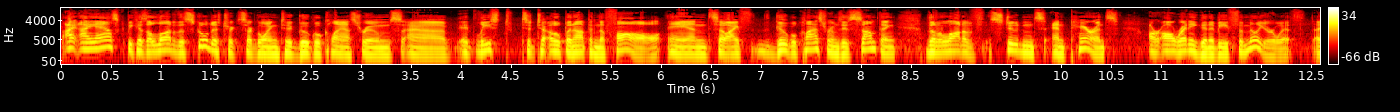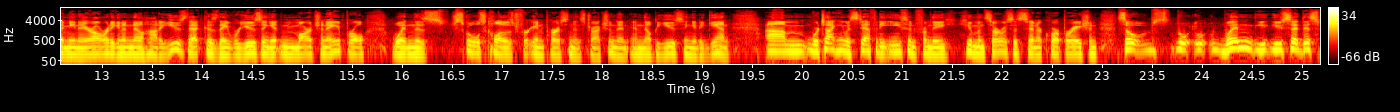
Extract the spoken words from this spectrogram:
I, I, ask because a lot of the school districts are going to Google Classrooms, uh, at least to, to, open up in the fall. And so I, Google Classrooms is something that a lot of students and parents are already going to be familiar with. I mean, they're already going to know how to use that because they were using it in March and April when the schools closed for in-person instruction, and, and they'll be using it again. Um, we're talking with Stephanie Eason from the Human Services Center Corporation. So, when you said this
